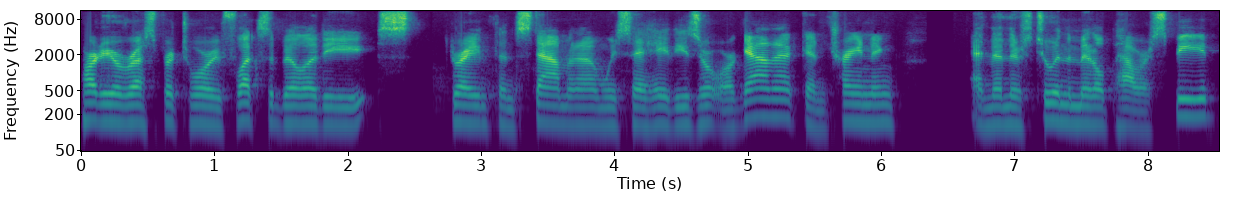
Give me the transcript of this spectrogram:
cardiorespiratory flexibility strength and stamina and we say hey these are organic and training. And then there's two in the middle power speed.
